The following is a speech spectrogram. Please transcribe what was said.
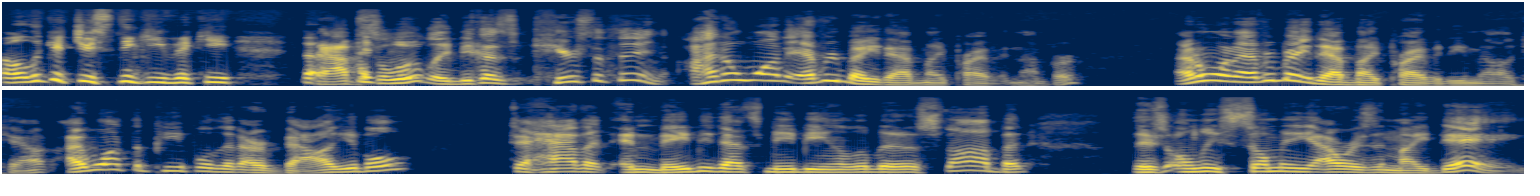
oh look at you, sneaky Vicky. The, Absolutely, I, because here's the thing: I don't want everybody to have my private number. I don't want everybody to have my private email account. I want the people that are valuable to have it. And maybe that's me being a little bit of a snob, but there's only so many hours in my day,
